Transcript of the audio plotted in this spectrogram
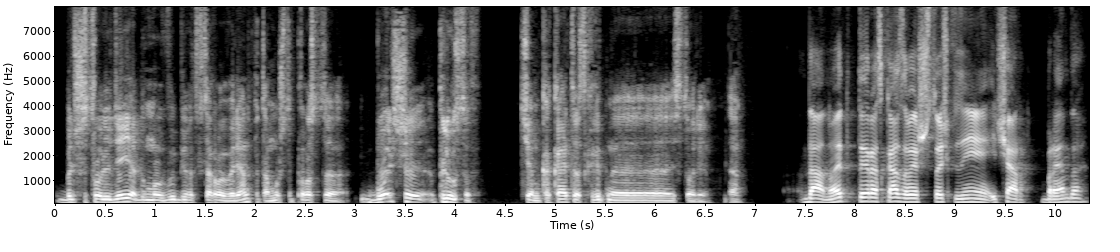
Большинство людей, я думаю, выберут второй вариант, потому что просто больше плюсов, чем какая-то скрытная история. Да. Да, но это ты рассказываешь с точки зрения HR-бренда,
